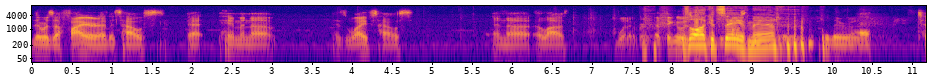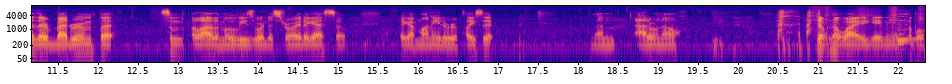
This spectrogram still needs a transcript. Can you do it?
there was a fire at his house, at him and uh, his wife's house, and uh, a lot of whatever. I think it was That's all I could save, man. to their uh, to their bedroom, but some a lot of the movies were destroyed, I guess. So they got money to replace it. And then I don't know. I don't know why he gave me a couple.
